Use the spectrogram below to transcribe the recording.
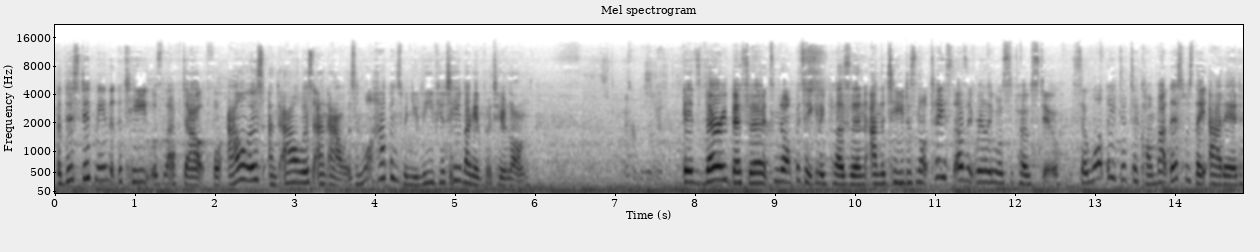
But this did mean that the tea was left out for hours and hours and hours. And what happens when you leave your tea bag in for too long? It's very bitter, it's not particularly pleasant, and the tea does not taste as it really was supposed to. So what they did to combat this was they added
